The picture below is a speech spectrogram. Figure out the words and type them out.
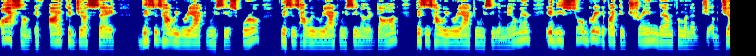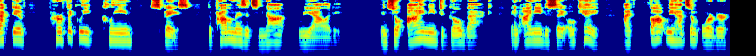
awesome if I could just say, this is how we react when we see a squirrel. This is how we react when we see another dog. This is how we react when we see the mailman. It'd be so great if I could train them from an objective, perfectly clean space. The problem is, it's not reality. And so I need to go back and I need to say, okay, I thought we had some order.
